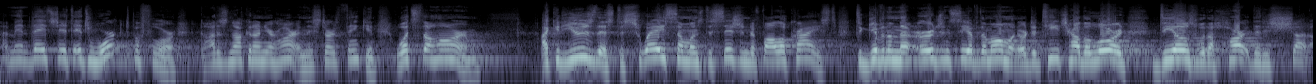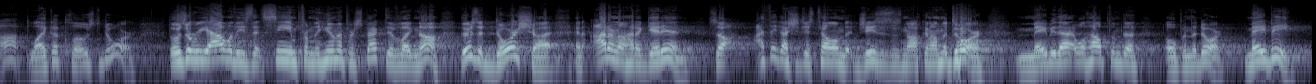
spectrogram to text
I mean, it's, it's worked before. God is knocking on your heart, and they start thinking, What's the harm? I could use this to sway someone's decision to follow Christ, to give them the urgency of the moment, or to teach how the Lord deals with a heart that is shut up like a closed door. Those are realities that seem, from the human perspective, like, no, there's a door shut, and I don't know how to get in. So I think I should just tell them that Jesus is knocking on the door. Maybe that will help them to open the door. Maybe.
